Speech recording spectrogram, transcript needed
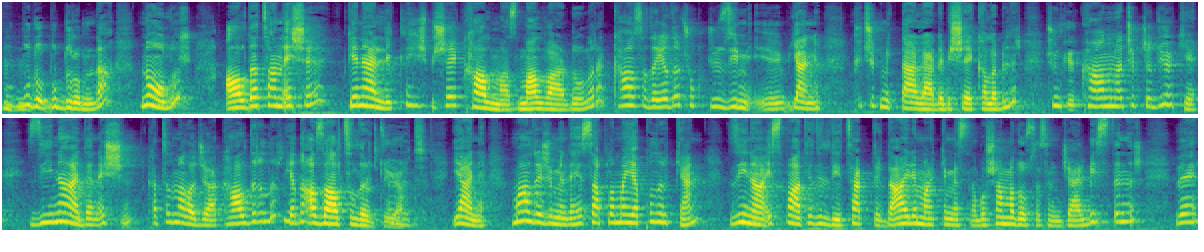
Bu, bu, bu durumda ne olur? Aldatan eşe genellikle hiçbir şey kalmaz mal varlığı olarak. Kalsa da ya da çok cüzi e, yani küçük miktarlarda bir şey kalabilir. Çünkü kanun açıkça diyor ki zina eden eşin katılma alacağı kaldırılır ya da azaltılır diyor. Evet. Yani mal rejiminde hesaplama yapılırken zina ispat edildiği takdirde aile mahkemesine boşanma dosyasının celbi istenir ve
